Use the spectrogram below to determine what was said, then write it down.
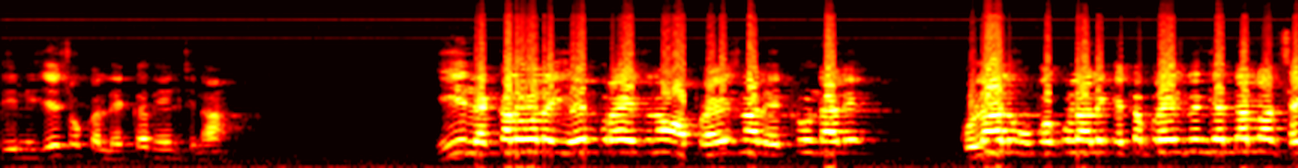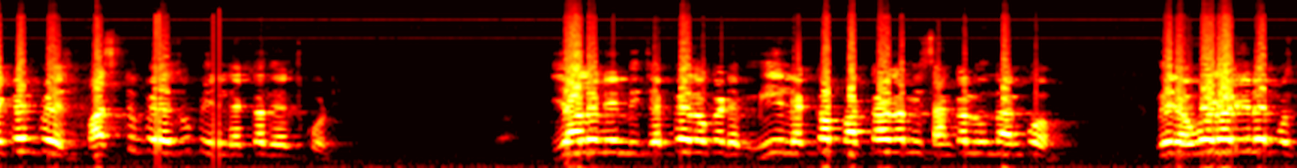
దీన్ని చేసి ఒక లెక్క తేల్చిన. ఈ లెక్కల వల్ల ఏం ప్రయోజనం? ఆ ప్రయోజనాలు ఎట్లుండాలి? కులాలు ఉపకులాలకు ఎట్లా ప్రయోజనం చెందాలో? సెకండ్ ఫేజ్ ఫస్ట్ ఫేజ్ మీ లెక్క తెలుసుకోండి ఇవాళ నేను మీకు చెప్పేది ఒకటే మీ లెక్క పక్కాగా మీ సంకలు ఉందనుకో. మీరు ఎవరు పుస్తకం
